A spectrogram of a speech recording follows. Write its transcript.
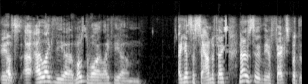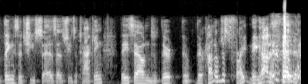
It's I, I like the uh, most of all I like the um I guess the sound effects, not necessarily the effects, but the things that she says as she's attacking. They sound they're they're they're kind of just frightening. Honestly,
